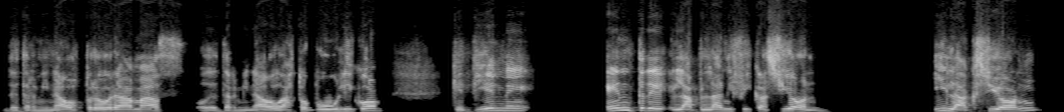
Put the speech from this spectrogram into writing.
determinados programas o determinado gasto público que tiene entre la planificación y la acción,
